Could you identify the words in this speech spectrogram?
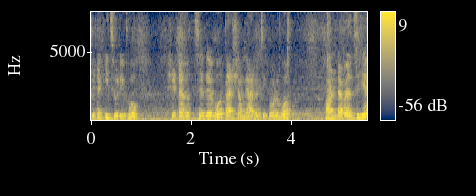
যেটা খিচুড়ি ভোগ সেটা হচ্ছে দেব তার সঙ্গে আরতি করব ঘণ্টা বাজিয়ে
